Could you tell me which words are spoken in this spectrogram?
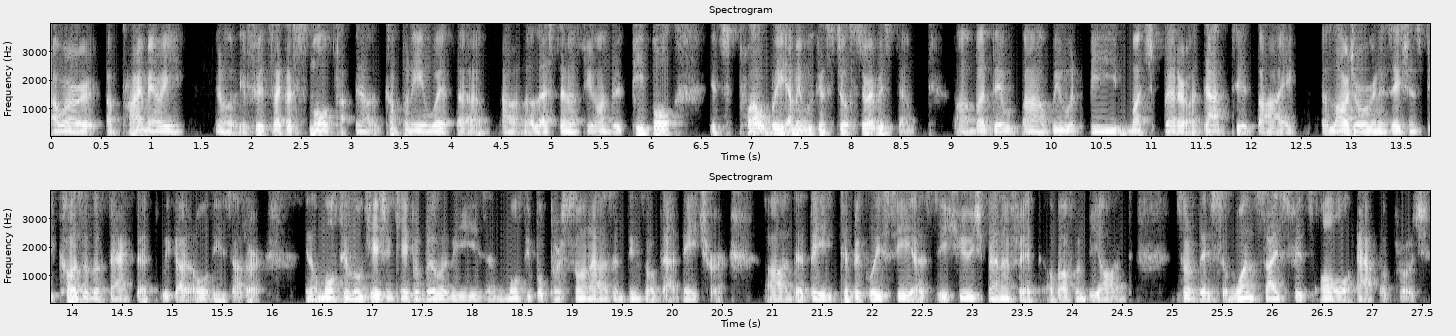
our uh, primary you know, if it's like a small you know, company with, uh, I don't know, less than a few hundred people, it's probably, I mean, we can still service them, uh, but they, uh, we would be much better adapted by the larger organizations because of the fact that we got all these other, you know, multi-location capabilities and multiple personas and things of that nature uh, that they typically see as the huge benefit above and beyond sort of this one size fits all app approach.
